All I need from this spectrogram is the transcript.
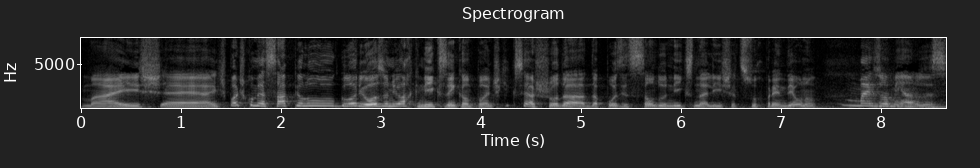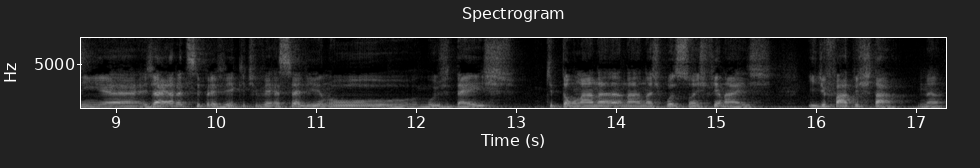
Mas é, a gente pode começar pelo glorioso New York Knicks, hein, Campante? O que, que você achou da, da posição do Knicks na lista? Te surpreendeu ou não? Mais ou menos, assim. É, já era de se prever que tivesse ali no, nos 10 que estão lá na, na, nas posições finais. E de fato está. Né?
